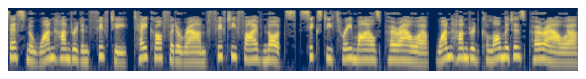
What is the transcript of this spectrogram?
Cessna 150 take off at around 55 knots, 63 miles per hour, 100 kilometers per hour.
